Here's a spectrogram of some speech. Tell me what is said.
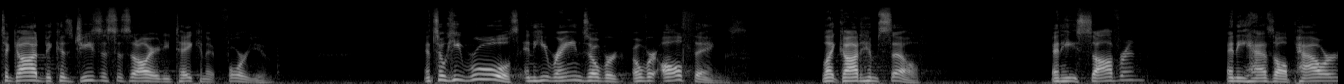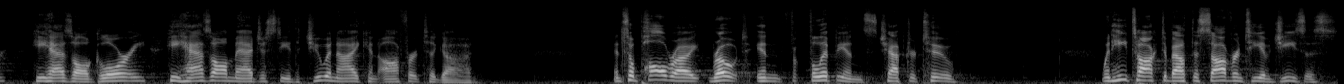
to God because Jesus has already taken it for you. And so he rules and he reigns over, over all things like God himself. And he's sovereign and he has all power he has all glory. He has all majesty that you and I can offer to God. And so Paul write, wrote in Philippians chapter 2, when he talked about the sovereignty of Jesus,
